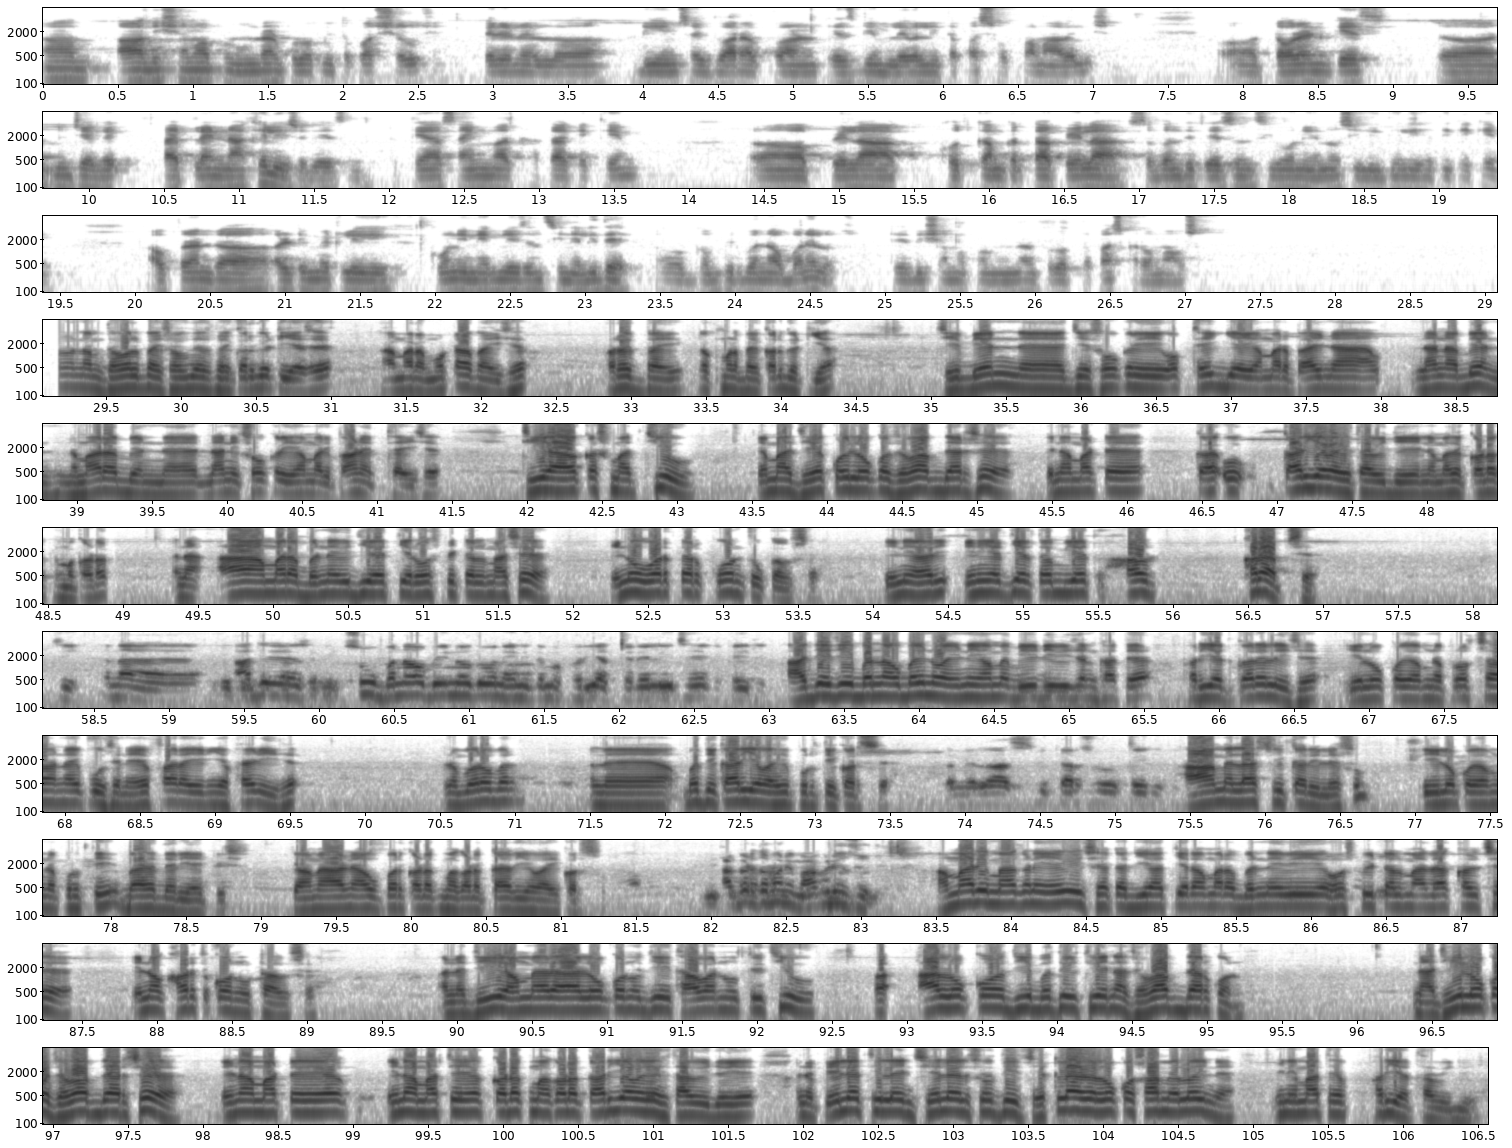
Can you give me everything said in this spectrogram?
આ આ દિશામાં પણ ઊંડાણપૂર્વકની તપાસ શરૂ છે. પેરેલ ડીએમ સાહેબ દ્વારા પણ એસડીએમ લેવલની તપાસ સોંપવામાં આવેલી છે. ટોરેન્ટ ગેસ જે પાઇપલાઇન નાખેલી છે ગેસની ત્યાં સાઇન માર્ક હતા કે કેમ? પહેલાં ખોદકામ કરતાં પહેલાં સંબંધિત એજન્સીઓની એનઓસી લીધેલી હતી કે કેમ? આ ઉપરાંત અલ્ટિમેટલી કોની નેગ્લિજન્સીને લીધે ગંભીર બનાવ બનેલો છે તે દિશામાં પણ ઊંડાણપૂર્વક તપાસ કરવામાં આવશે. મારું નામ ધવલભાઈ સૌદેશભાઈ કરગટિયા છે. આ મારા મોટા છે. ભરતભાઈ લક્ષ્મણભાઈ કરગટિયા. જે બેન ને જે છોકરી ઓફ થઈ ગયા અમારા ભાઈના નાના બેન ને મારા બેન ને નાની છોકરી અમારી ભાણે જ થાય છે. જે આ અકસ્માત થયું એમાં જે કોઈ લોકો જવાબદાર છે એના માટે કાર્યવાહી થવી જોઈએ એના માટે કડકમાં કડક. અને આ અમારા બંને જે અત્યારે હોસ્પિટલમાં છે એનું વળતર કોણ ચૂકવશે? એની એની અત્યારે તબિયત હાવ ખરાબ છે. અને આજે શું બનાવ બન્યો હતો ને એની તમે ફરિયાદ કરેલી છે કે કઈ રીતે? આજે જે બનાવ બન્યો એની અમે બી ડિવિઝન ખાતે ફરિયાદ કરેલી છે. એ લોકોએ અમને પ્રોત્સાહન આપ્યું છે ને એફઆરઆઈ અહીંયા ફાડી છે. અને બરોબર? અને બધી કાર્યવાહી પૂરતી કરશે. તમે લાશ સ્વીકારશો કઈ હા અમે લાશ સ્વીકારી લેશું. એ લોકોએ અમને પૂરતી બાહેદરી આપી છે કે અમે આના ઉપર કડકમાં કડક કાર્યવાહી કરશું. આગળ તમારી માગણી શું અમારી માગણી એવી છે કે જે અત્યારે અમારા બંને એવી હોસ્પિટલમાં દાખલ છે એનો ખર્ચ કોણ ઉઠાવશે? અને જે અમારા લોકોનું જે થવાનું તે થયું આ લોકો જે બધું થયું એના જવાબદાર કોણ? ના જે લોકો જવાબદાર છે એના માટે એના માટે કડકમાં કડક કાર્યવાહી થવી જોઈએ અને પહેલેથી લઈને છેલ્લે સુધી જેટલા લોકો સામે લઈને એની માથે ફરિયાદ થવી જોઈએ.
